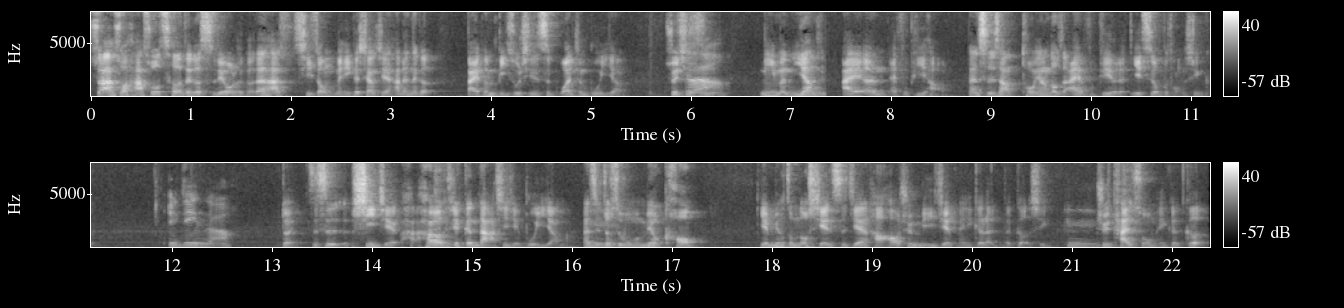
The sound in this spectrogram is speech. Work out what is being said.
虽然说他说测这个十六人格，但是他其中每一个象限他的那个百分比数其实是完全不一样，所以其实，你们一样的 INFP 好，但事实上同样都是 INFP 的人也是有不同的性格，一定的啊，对，只是细节还还有一些更大的细节不一样嘛。但是就是我们没有空，也没有这么多闲时间，好好去理解每一个人的个性，嗯，去探索每个个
